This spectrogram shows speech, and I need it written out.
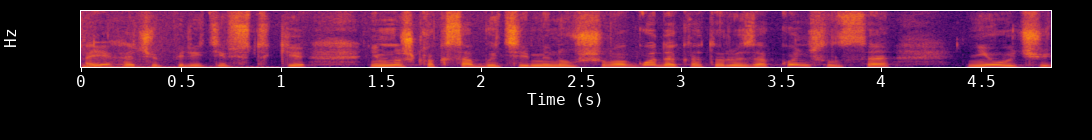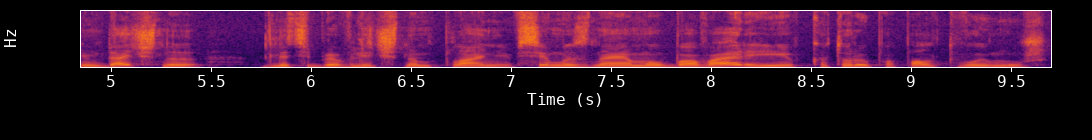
А я хочу перейти все-таки немножко к событиям минувшего года, который закончился не очень удачно для тебя в личном плане. Все мы знаем о Баварии, в которую попал твой муж.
